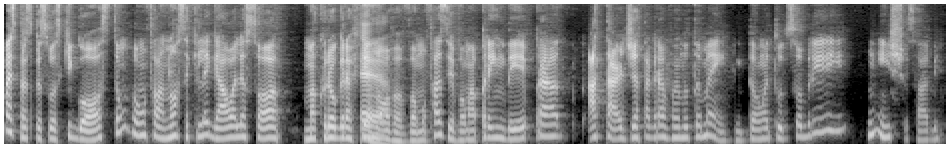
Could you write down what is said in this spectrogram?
Mas para as pessoas que gostam, vão falar: nossa, que legal, olha só, uma coreografia é. nova, vamos fazer, vamos aprender pra à tarde já tá gravando também. Então é tudo sobre nicho, sabe?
